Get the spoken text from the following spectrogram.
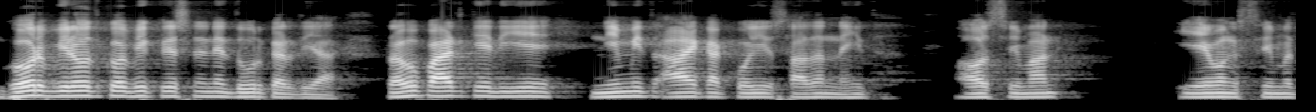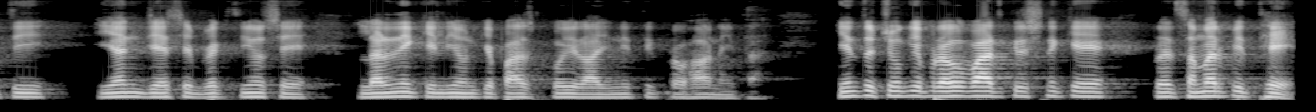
घोर विरोध को भी कृष्ण ने दूर कर दिया। प्रभुपाद के लिए नियमित आय का कोई साधन नहीं था और श्रीमान एवं श्रीमती यन जैसे व्यक्तियों से लड़ने के लिए उनके पास कोई राजनीतिक प्रभाव नहीं था। किंतु चूँकि प्रभुपाद कृष्ण के प्रति समर्पित थे,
